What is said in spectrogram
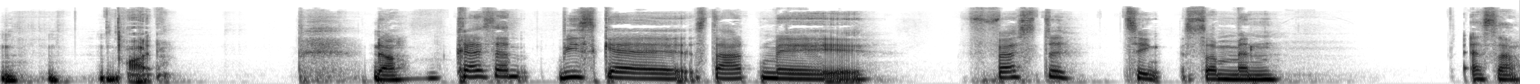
Nej. Nå, Christian, vi skal starte med første ting, som man, altså,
